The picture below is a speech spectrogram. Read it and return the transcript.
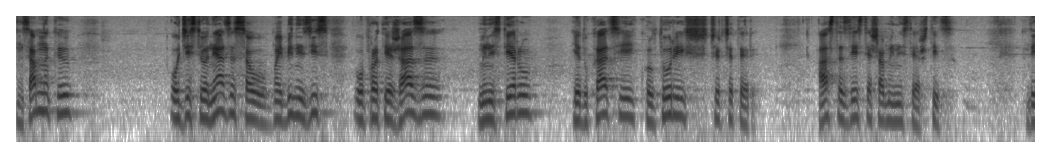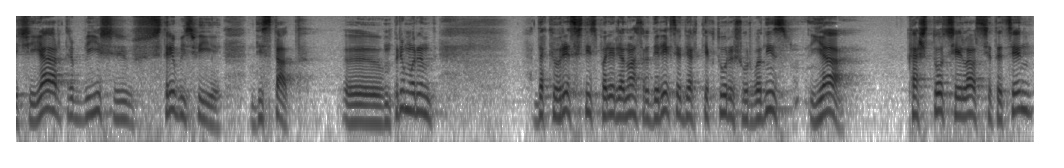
Înseamnă că o gestionează sau, mai bine zis, o protejează Ministerul Educației, Culturii și Cercetării. Astăzi este așa minister, știți. Deci ea ar trebui și, și trebuie să fie de stat. În primul rând, dacă vreți să știți părerea noastră, Direcția de Arhitectură și Urbanism, ea, ca și toți ceilalți cetățeni,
